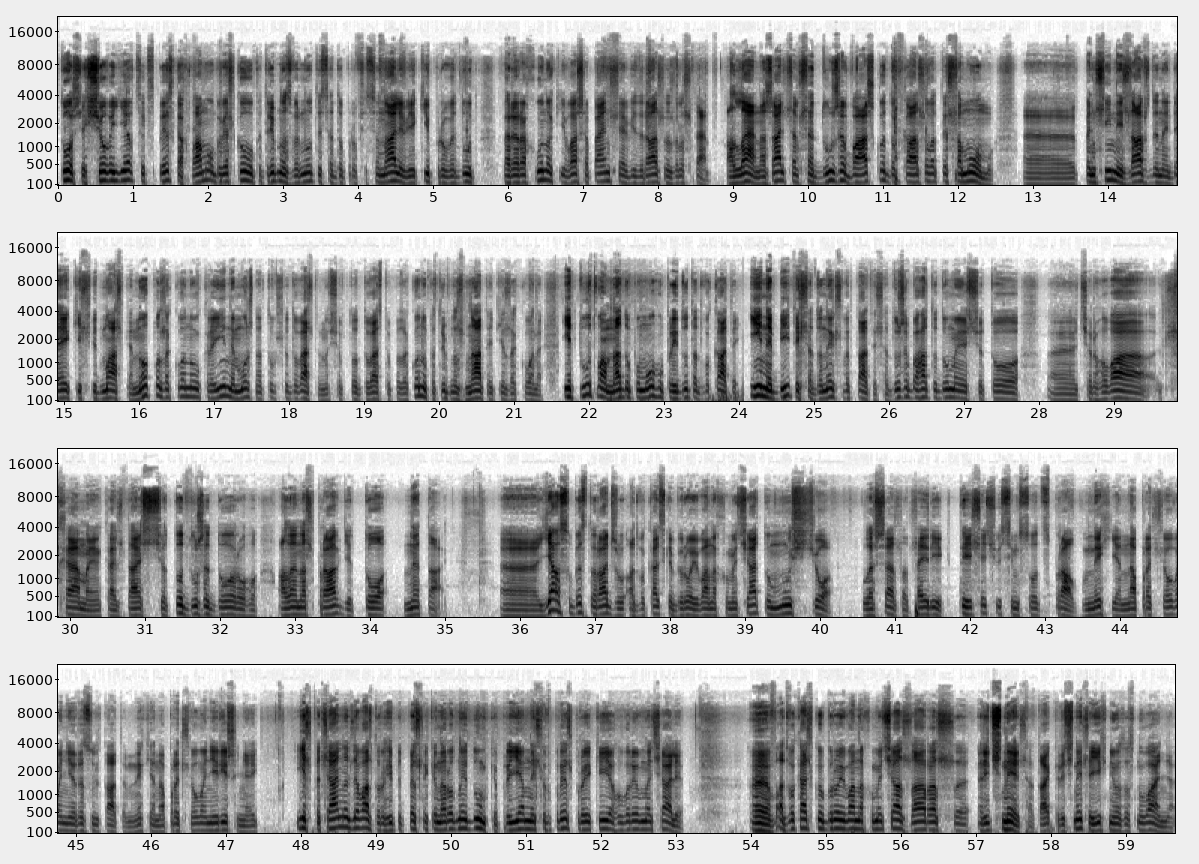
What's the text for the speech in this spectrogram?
Тож, якщо ви є в цих списках, вам обов'язково потрібно звернутися до професіоналів, які проведуть перерахунок, і ваша пенсія відразу зросте. Але, на жаль, це все дуже важко доказувати самому. Е, пенсійний завжди знайде якісь відмазки. Но по закону України можна то все довести. Ну, щоб то довести по закону, потрібно знати ті закони. І тут вам на допомогу прийдуть адвокати. І не бійтеся до них звертатися. Дуже багато думає, що то чергова схема якась, да, що то дуже дорого, але насправді то не так. Е, я особисто раджу адвокатське бюро Івана Хомича, тому що лише за цей рік 1700 справ. В них є напрацьовані результати, в них є напрацьовані рішення. І спеціально для вас, дорогі підписники Народної думки, приємний сюрприз, про який я говорив в началі. Е, В адвокатського бюро Івана Хомича зараз е, річниця, так, річниця їхнього заснування.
